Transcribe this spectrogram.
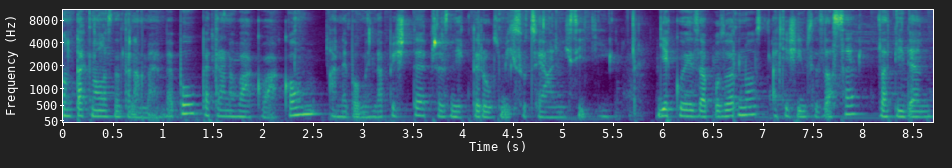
Kontakt naleznete na mém webu petranováková.com a nebo mi napište přes některou z mých sociálních sítí. Děkuji za pozornost a těším se zase za týden.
